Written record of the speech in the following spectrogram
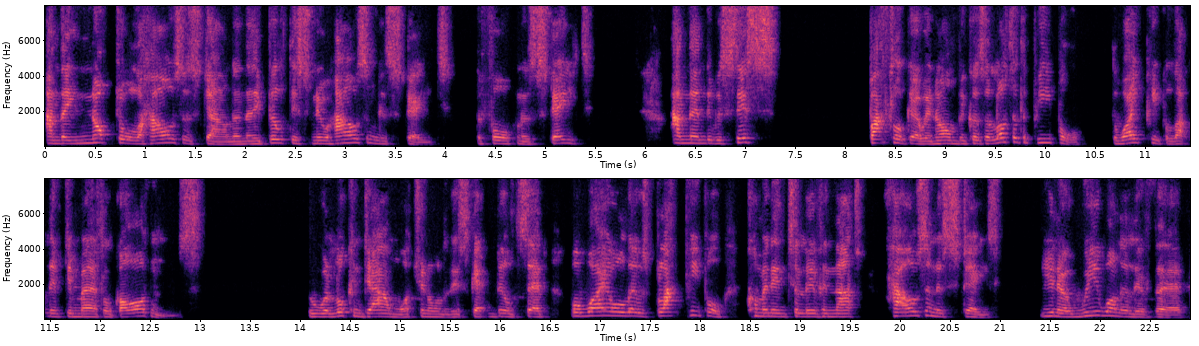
and they knocked all the houses down and they built this new housing estate, the Falkner estate. And then there was this battle going on because a lot of the people, the white people that lived in Myrtle Gardens, who were looking down, watching all of this getting built, said, Well, why all those black people coming in to live in that housing estate. You know, we want to live there.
